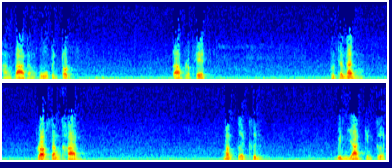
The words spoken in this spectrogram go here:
ทางตาทางหูเป็นต้น ตามประเภท เพราะฉะนั้น เพราะสังขาร บังเกิดขึ้น วิญญาณจึงเกิด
